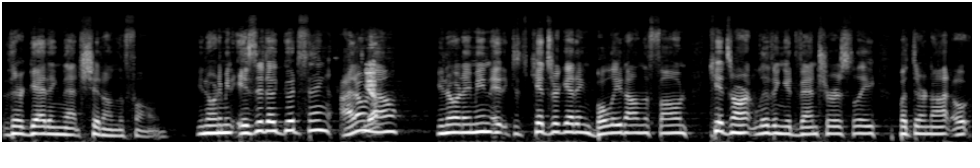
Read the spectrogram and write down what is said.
they're getting that shit on the phone. You know what I mean? Is it a good thing? I don't Yeah. know. You know what I mean? Because kids are getting bullied on the phone. Kids aren't living adventurously, but they're not. O-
